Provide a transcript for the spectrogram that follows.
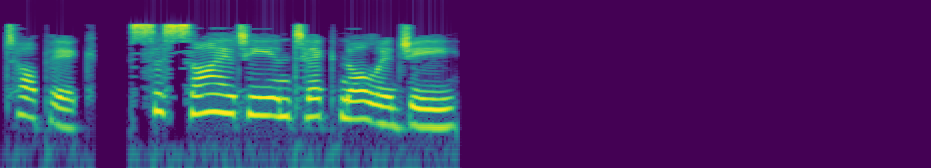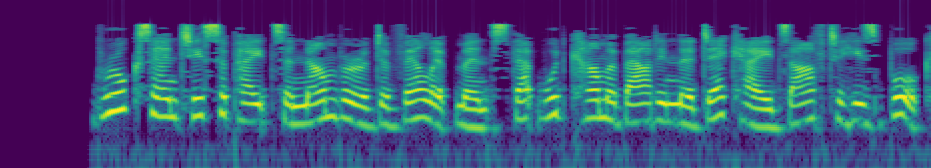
Topic: Society and technology. Brooks anticipates a number of developments that would come about in the decades after his book,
